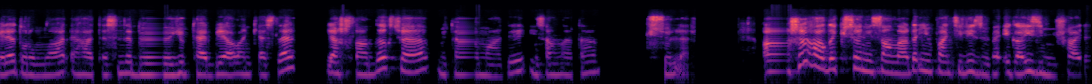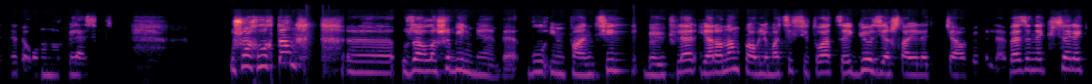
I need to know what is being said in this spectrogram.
belə durumlar əhatəsində böyüyüb tərbiyə alan kəslər yaşlandıqca mütəmadi insanlardan küsürlər. Aşırı halda küsən insanlarda infantilizm və egoizm müşahidə olunur biləsiniz. Uşaqlıqdan ə, uzaqlaşa bilməyən və bu infantil böyüklər yaranan problematik situasiyaya göz yaşları ilə cavab verirlər. Bəzən də küsərək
